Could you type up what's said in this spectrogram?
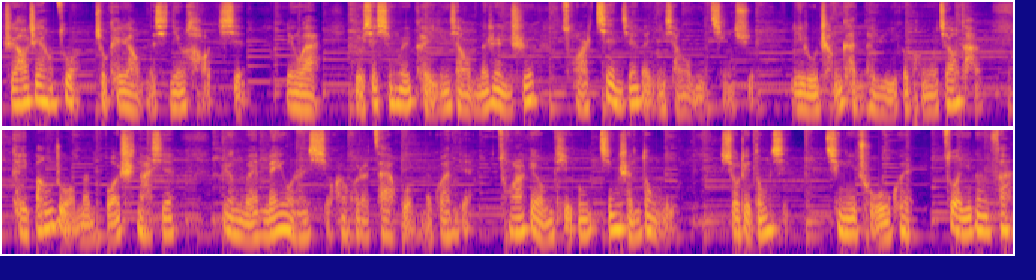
只要这样做，就可以让我们的心情好一些。另外，有些行为可以影响我们的认知，从而间接地影响我们的情绪。例如，诚恳地与一个朋友交谈，可以帮助我们驳斥那些认为没有人喜欢或者在乎我们的观点，从而给我们提供精神动力。修理东西、清理储物柜、做一顿饭，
